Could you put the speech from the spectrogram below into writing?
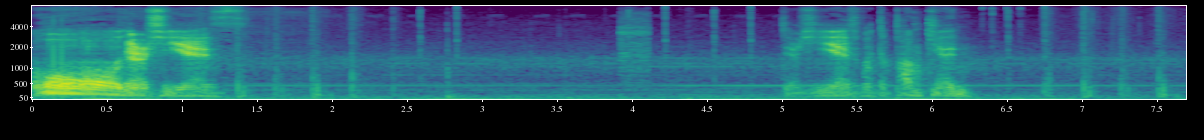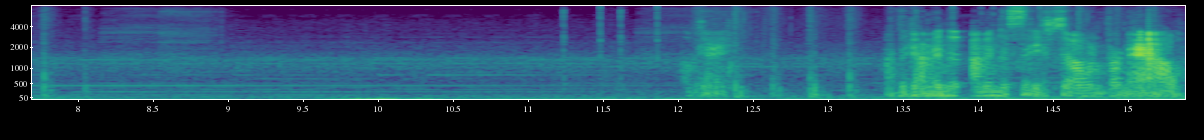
Oh, there she is. There she is with the pumpkin. Okay. I think I'm in the I'm in the safe zone for now.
